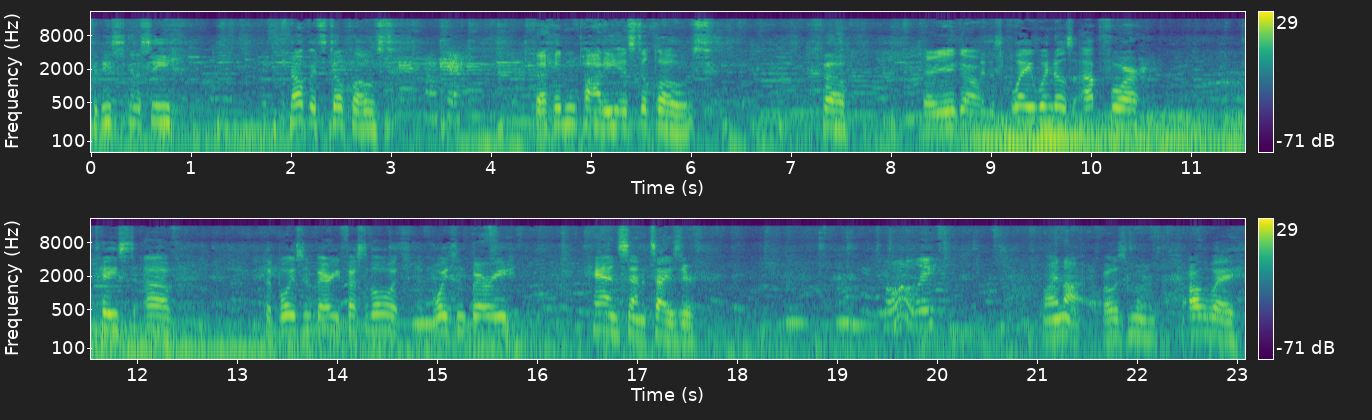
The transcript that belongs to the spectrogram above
Denise is gonna see. Nope, it's still closed. Okay. The hidden potty is still closed. So there you go. The display windows up for taste of the Boysenberry Festival with Boysenberry hand sanitizer. Totally. Why not? Bozeman all the way.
